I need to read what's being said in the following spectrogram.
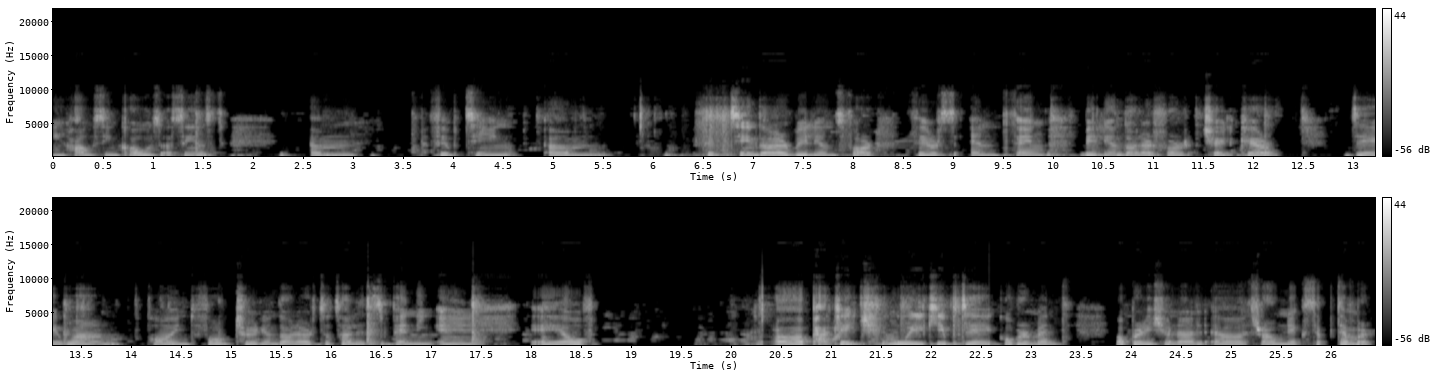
in housing costs assistance. Um, 15 um, 15 dollar for first and 10 billion dollar for child care the 1.4 trillion dollar total spending in uh, of uh, package will keep the government operational uh, through next September.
